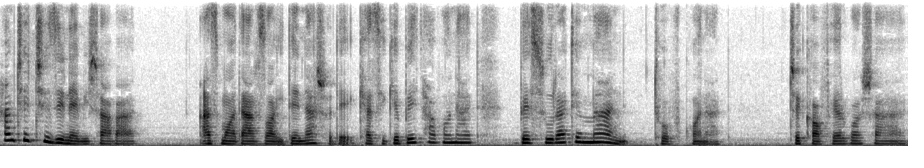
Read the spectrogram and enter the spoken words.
همچین چیزی نمی شود. از مادر زایده نشده کسی که بتواند به صورت من توف کند. چه کافر باشد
